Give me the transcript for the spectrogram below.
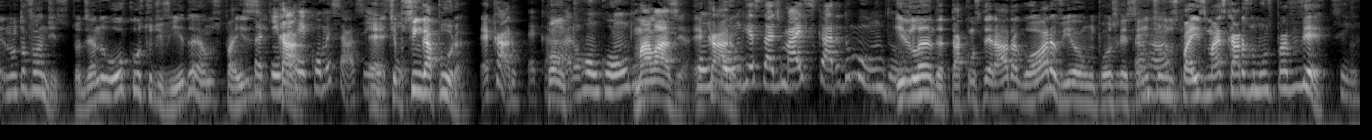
quê. Não tô falando disso. Tô dizendo o custo de vida é um dos países Pra quem caro. vai recomeçar, sim. é, sim. tipo Singapura. É caro. É caro. Ponto. Hong Kong. Malásia. É Hong caro. Kong é a cidade mais cara do mundo. Irlanda tá considerado agora, eu vi um post recente, um dos países mais caros do mundo pra viver. Sim.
